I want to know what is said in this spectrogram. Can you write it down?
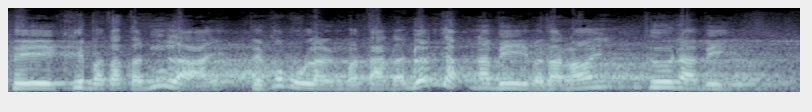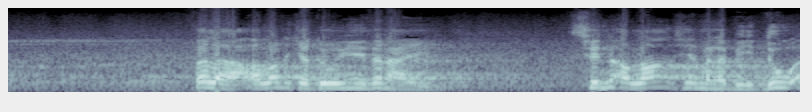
Thì khi bà ta tỉnh lại thì có một lần bà ta đã đến gặp Nabi bà ta nói thưa Nabi đó là Allah cho tôi như thế này xin Allah xin mà là bị dua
